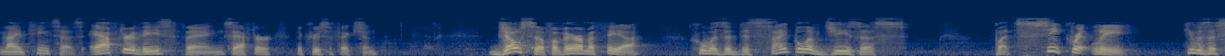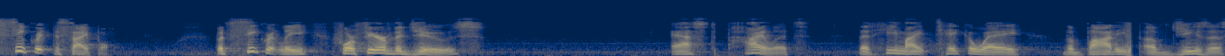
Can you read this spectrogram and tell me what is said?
19 says. After these things, after the crucifixion, Joseph of Arimathea, who was a disciple of Jesus, but secretly, he was a secret disciple, but secretly, for fear of the Jews, asked Pilate that he might take away the body of Jesus,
